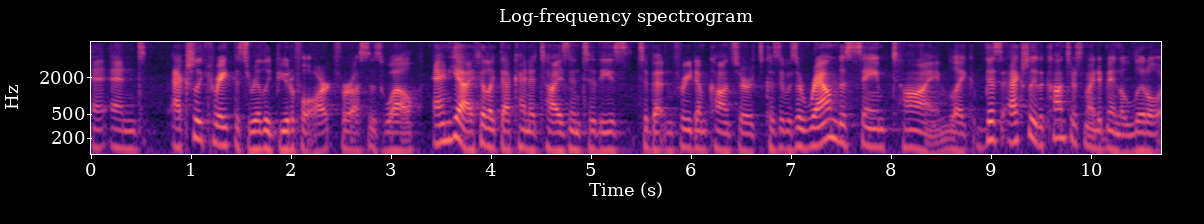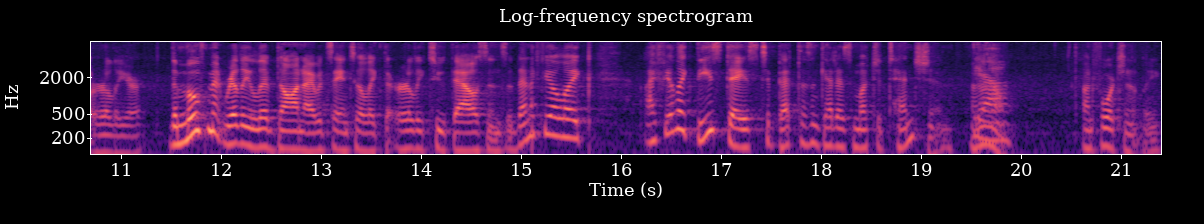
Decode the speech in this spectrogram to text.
and actually create this really beautiful art for us as well. And yeah, I feel like that kind of ties into these Tibetan freedom concerts because it was around the same time. Like this, actually, the concerts might have been a little earlier. The movement really lived on, I would say, until like the early 2000s. And then I feel like, I feel like these days Tibet doesn't get as much attention. I yeah. Know, unfortunately.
